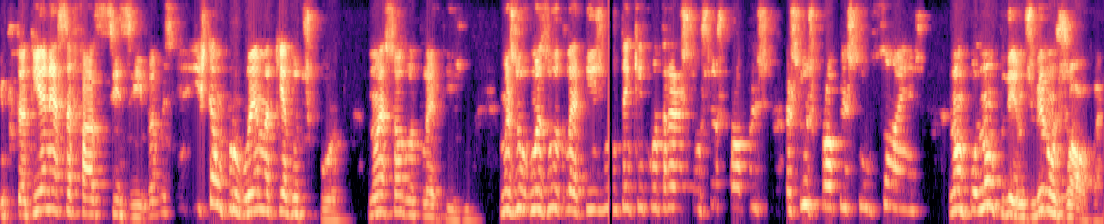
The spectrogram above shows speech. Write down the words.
E, portanto, e é nessa fase decisiva, isto é um problema que é do desporto, não é só do atletismo. Mas o, mas o atletismo tem que encontrar os seus próprios, as suas próprias soluções. Não, não podemos ver um jovem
